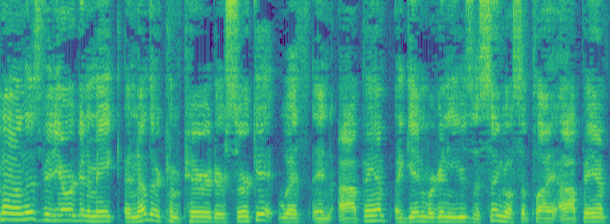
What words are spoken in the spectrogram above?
now in this video we're going to make another comparator circuit with an op amp. Again we're going to use a single supply op amp,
